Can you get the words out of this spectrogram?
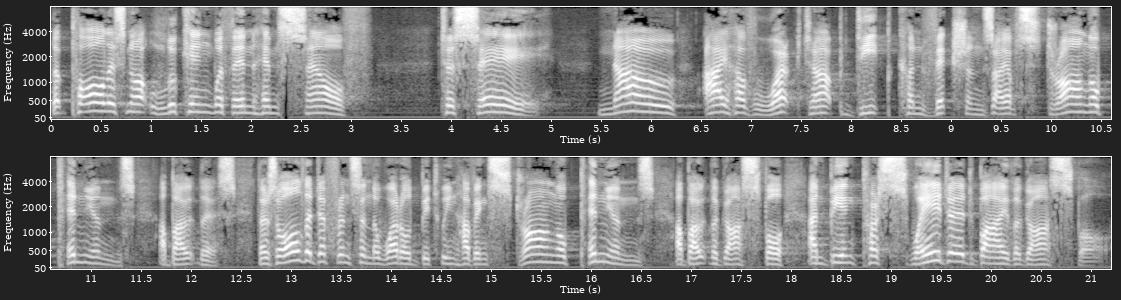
that Paul is not looking within himself to say, now I have worked up deep convictions. I have strong opinions about this. There's all the difference in the world between having strong opinions about the gospel and being persuaded by the gospel.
